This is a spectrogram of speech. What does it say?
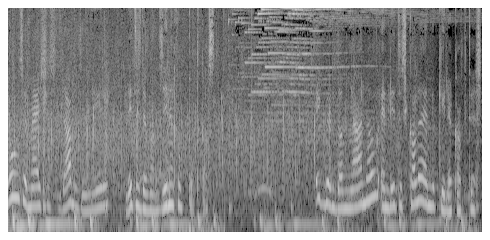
Jongens en meisjes, dames en heren, dit is de Waanzinnige Podcast. Ik ben Damiano en dit is Kalle en de Killercactus.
